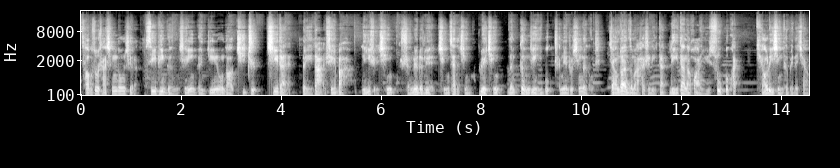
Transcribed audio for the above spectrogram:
炒不出啥新东西了。CP 梗、谐音梗已经用到极致，期待北大学霸李雪琴，省略的略，芹菜的芹，略琴能更进一步沉淀出新的东西。讲段子嘛，还是李诞。李诞的话语速不快。条理性特别的强，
